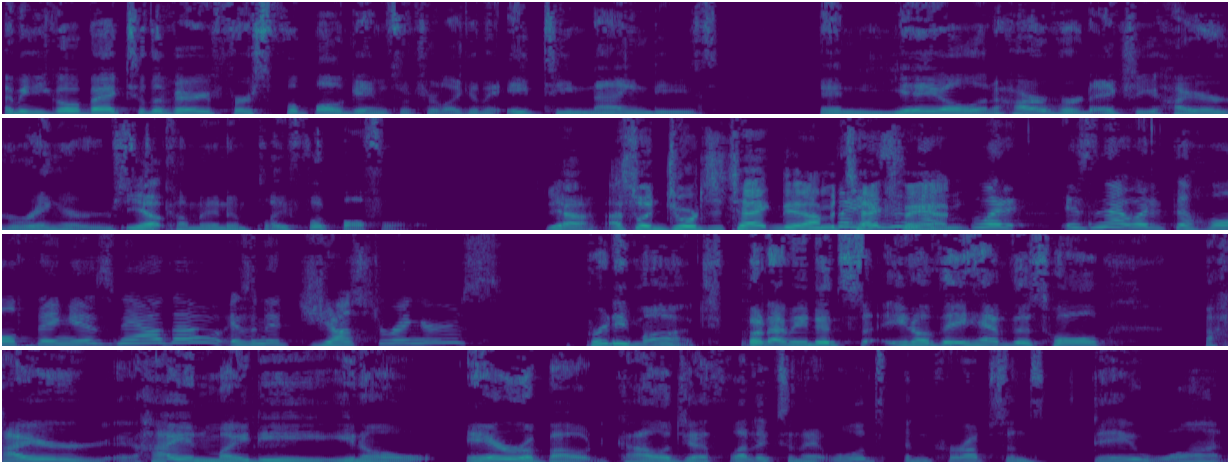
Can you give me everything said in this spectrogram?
I mean, you go back to the very first football games, which were like in the 1890s, and Yale and Harvard actually hired ringers Yep. to come in and play football for them. Yeah. That's what Georgia Tech did. I'm a But Tech isn't fan. That what isn't that what the whole thing is now though? Isn't it just ringers? Pretty much. But I mean, it's, you know, they have this whole higher, high and mighty, you know, air about college athletics and that. Well, it's been corrupt since day one.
